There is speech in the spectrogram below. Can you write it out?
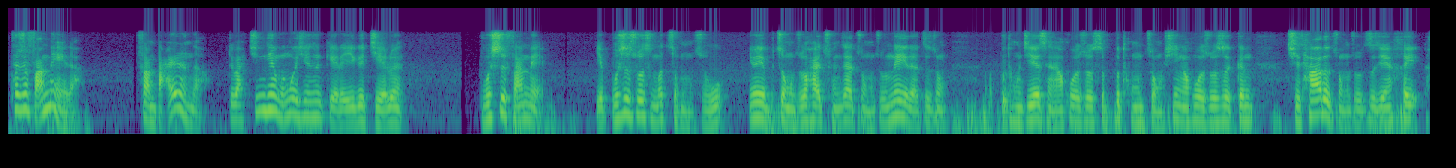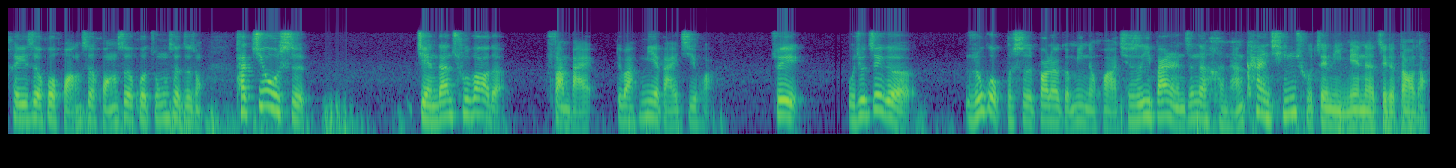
他是反美的，反白人的。对吧？今天文贵先生给了一个结论，不是反美，也不是说什么种族，因为种族还存在种族内的这种不同阶层啊，或者说是不同种姓啊，或者说是跟其他的种族之间黑黑色或黄色、黄色或棕色这种，它就是简单粗暴的反白，对吧？灭白计划。所以我觉得这个，如果不是爆料革命的话，其实一般人真的很难看清楚这里面的这个道道。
